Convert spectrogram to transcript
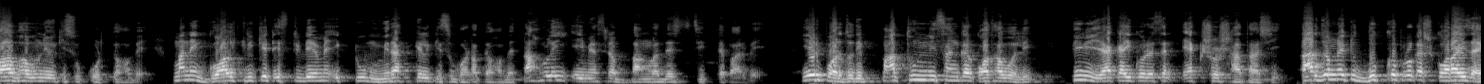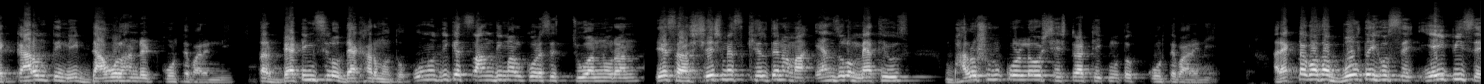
অভাবনীয় কিছু করতে হবে। মানে গল ক্রিকেট স্টেডিয়ামে একটু মিরাক্কেল কিছু ঘটাতে হবে, তাহলেই এই ম্যাচটা বাংলাদেশ জিততে পারবে। এরপর যদি পাথুন নিসাঙ্কার কথা বলি, তিনি একাই করেছেন একশো সাতাশি। তার জন্য একটু দুঃখ প্রকাশ করাই যায়, কারণ তিনি ডাবল হান্ড্রেড করতে পারেননি। তার ব্যাটিং ছিল দেখার মতো। অন্যদিকে চান্দিমাল করেছে চুয়ান্ন রান। এছাড়া শেষ ম্যাচ খেলতে নামা অ্যাঞ্জেলো ম্যাথিউস ভালো শুরু করলেও শেষটা ঠিক মতো করতে পারেনি। আর একটা কথা বলতেই হচ্ছে, এই পিসে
